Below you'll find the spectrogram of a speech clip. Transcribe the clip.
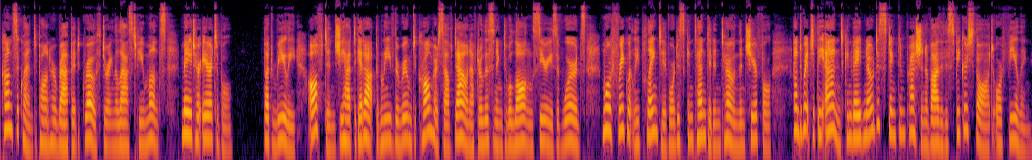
consequent upon her rapid growth during the last few months, made her irritable; but really, often she had to get up and leave the room to calm herself down after listening to a long series of words, more frequently plaintive or discontented in tone than cheerful, and which at the end conveyed no distinct impression of either the speaker's thought or feeling.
